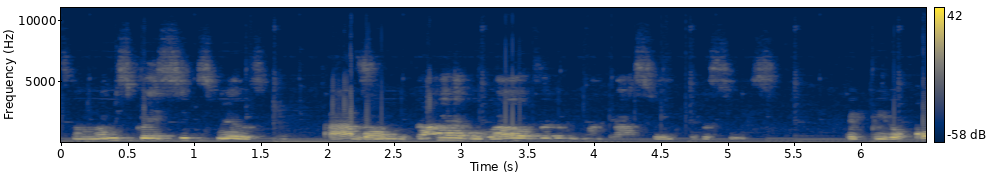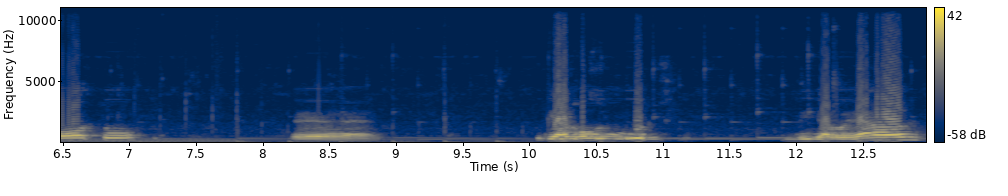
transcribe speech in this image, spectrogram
São nomes conhecidos meus. Ah, bom. Thiago, Álvaro, um abraço aí para vocês. Pepirocoto, é, Tiago Villarreal.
